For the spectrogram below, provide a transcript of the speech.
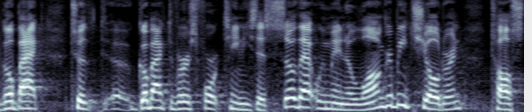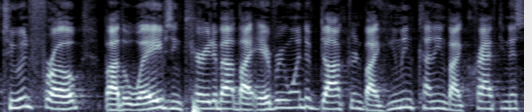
Go back to uh, go back to verse 14. He says, "So that we may no longer be children, tossed to and fro by the waves and carried about by every wind of doctrine, by human cunning, by craftiness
